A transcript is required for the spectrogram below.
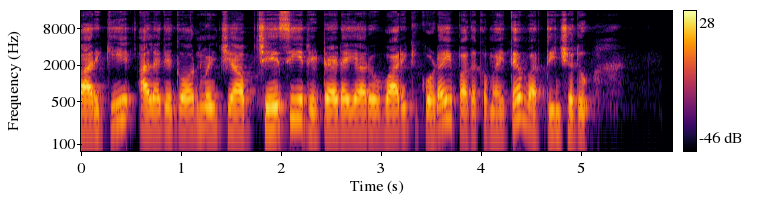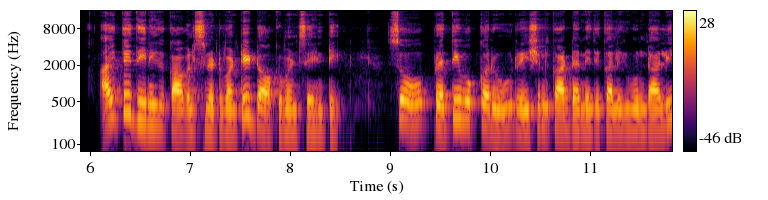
వారికి అలాగే గవర్నమెంట్ జాబ్ చేసి రిటైర్డ్ అయ్యారో వారికి కూడా ఈ పథకం అయితే వర్తించదు. అయితే దీనికి కావలసినటువంటి డాక్యుమెంట్స్ ఏంటి? సో ప్రతి ఒక్కరూ రేషన్ కార్డ్ అనేది కలిగి ఉండాలి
